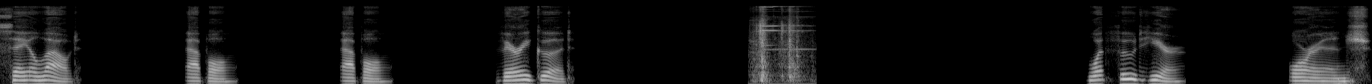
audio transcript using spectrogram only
Say aloud. Apple. Apple. Very good. What food here? Orange.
